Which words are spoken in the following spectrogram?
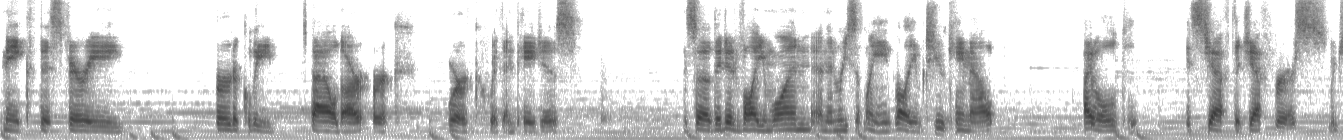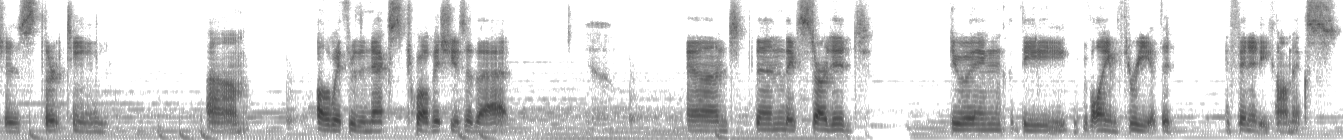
make this very vertically styled artwork work within pages. So they did volume one, and then recently volume two came out, titled "It's Jeff the Jeff Verse," which is thirteen, um, all the way through the next twelve issues of that. yeah. And then they've started doing the volume three of the Infinity comics,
